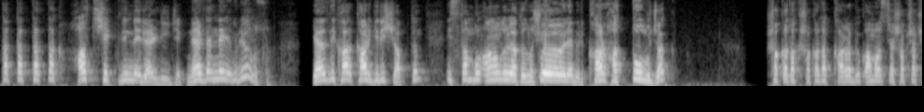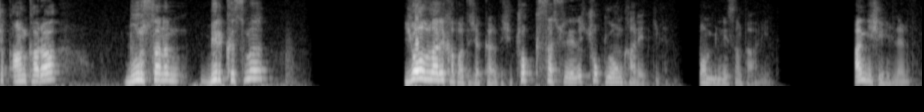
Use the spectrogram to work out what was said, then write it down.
tak tak tak tak hat şeklinde ilerleyecek. Nereden nereye biliyor musun? Geldi kar, kar giriş yaptı. İstanbul Anadolu yakasında şöyle bir kar hattı olacak. Şakadak şakadak Karabük, Amasya, şak şak şak Ankara, Bursa'nın bir kısmı yolları kapatacak kardeşim. Çok kısa sürede çok yoğun kar etkili. 11 Nisan tarihinde. Hangi şehirlerde?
